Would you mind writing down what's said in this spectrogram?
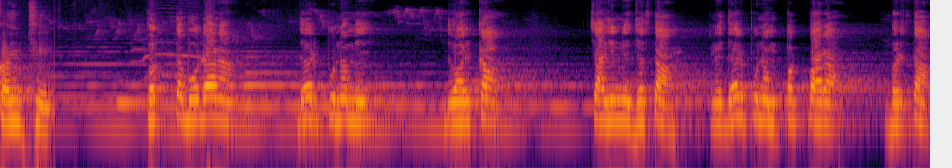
કહ્યું છે. ભક્ત બોડાણા દર પૂનમે દ્વારકા ચાલીને જતા અને દર પૂનમ પગપારા ભરતા.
